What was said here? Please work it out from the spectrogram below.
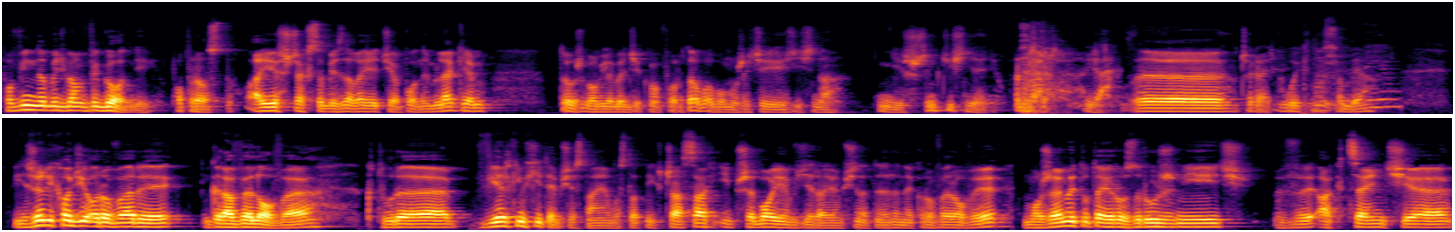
Powinno być Wam wygodniej, po prostu. A jeszcze jak sobie zalejecie opony mlekiem, to już w ogóle będzie komfortowo, bo możecie jeździć na niższym ciśnieniu. Ja. E, czekaj, łyknę sobie. Jeżeli chodzi o rowery gravelowe, które wielkim hitem się stają w ostatnich czasach i przebojem wdzierają się na ten rynek rowerowy, możemy tutaj rozróżnić w akcencie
